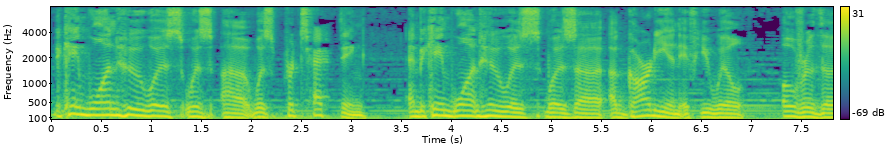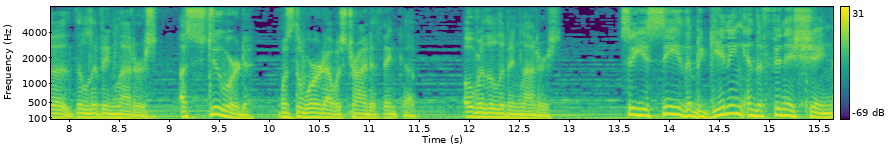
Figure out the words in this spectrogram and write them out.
became one who was was uh, was protecting and became one who was was uh, a guardian, if you will, over the the living letters. A steward was the word I was trying to think of over the living letters. So you see the beginning and the finishing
